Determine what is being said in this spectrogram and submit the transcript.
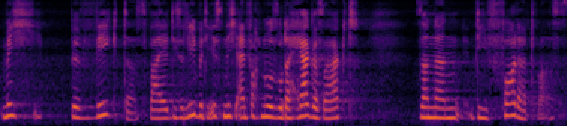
mich bewegt das, weil diese Liebe, die ist nicht einfach nur so dahergesagt, sondern die fordert was.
